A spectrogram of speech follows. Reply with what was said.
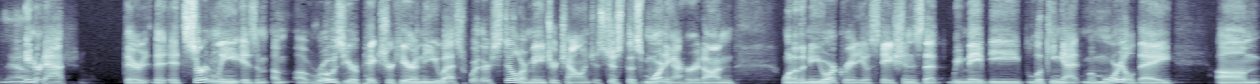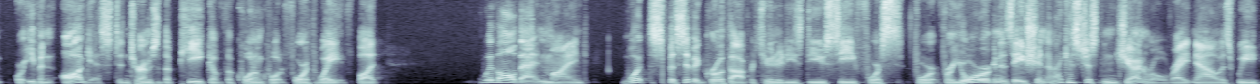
yeah. international there it certainly is a, a, rosier picture here in the US where there still are major challenges. Just this morning, I heard on one of the New York radio stations that we may be looking at Memorial Day um, or even August in terms of the peak of the quote unquote fourth wave. But with all that in mind, what specific growth opportunities do you see for for for your organization and I guess just in general right now as we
